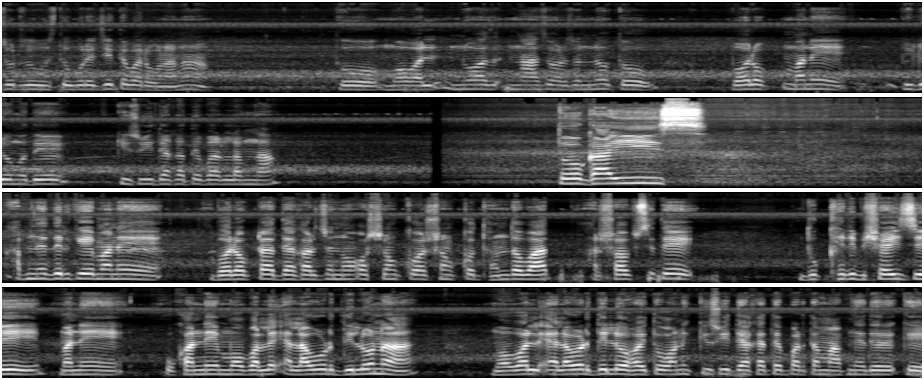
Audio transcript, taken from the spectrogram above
জোর জবরদস্তি উপরে যেতে পারব না না? তো মোবাইল না যাওয়ার জন্য তো বড় মানে ভিডিওর মধ্যে কিছুই দেখাতে পারলাম না। তো গাইস আপনাদেরকে মানে ব্লগটা দেখার জন্য অসংখ্য অসংখ্য ধন্যবাদ। আর সবচেয়ে দুঃখের বিষয় যে মানে ওখানে মোবাইল অ্যালাউড দিল না। মোবাইল অ্যালাউড দিলে হয়তো অনেক কিছুই দেখাতে পারতাম আপনাদেরকে।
